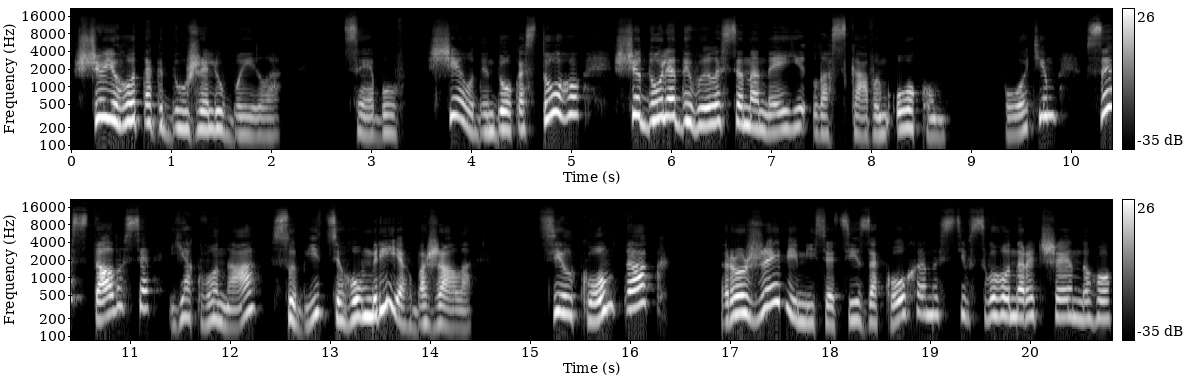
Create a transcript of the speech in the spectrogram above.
що його так дуже любила. Це був ще один доказ того, що доля дивилася на неї ласкавим оком. Потім все сталося, як вона собі цього в мріях бажала. Цілком так. Рожеві місяці закоханості в свого нареченого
